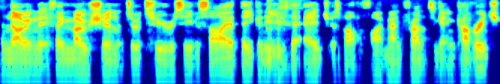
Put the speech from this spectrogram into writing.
and knowing that if they motion to a two receiver side, they're going to use their edge as part of a five man front to get in coverage.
